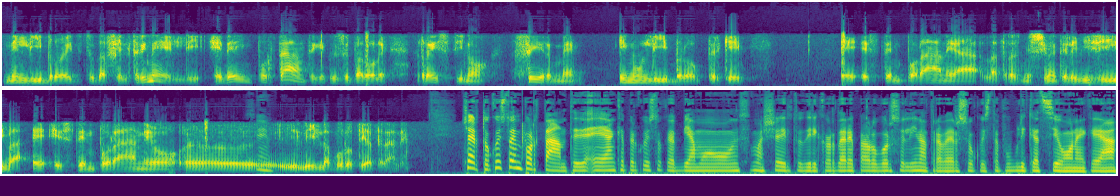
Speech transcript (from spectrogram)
nel libro edito da Feltrinelli ed è importante che queste parole restino ferme in un libro perché è estemporanea la trasmissione televisiva, è estemporaneo eh, sì. il, lavoro teatrale. Certo, questo è importante, è anche per questo che abbiamo insomma, scelto di ricordare Paolo Borsellino attraverso questa pubblicazione che ha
